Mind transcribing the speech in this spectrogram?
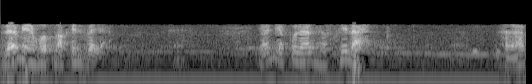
لا من مطلق البيع. يعني يقول هذا اصطلاح. نعم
